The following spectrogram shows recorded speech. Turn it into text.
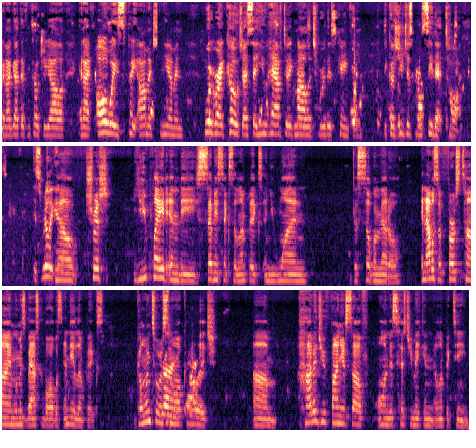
and I got that from Coach Ayala, and I always pay homage to him. And whoever I coach, I say you have to acknowledge where this came from because you just don't see that taught. It's really now, Trish. You played in the '76 Olympics and you won the silver medal, and that was the first time women's basketball was in the Olympics. Going to a right. small college, um, how did you find yourself on this history-making Olympic team?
